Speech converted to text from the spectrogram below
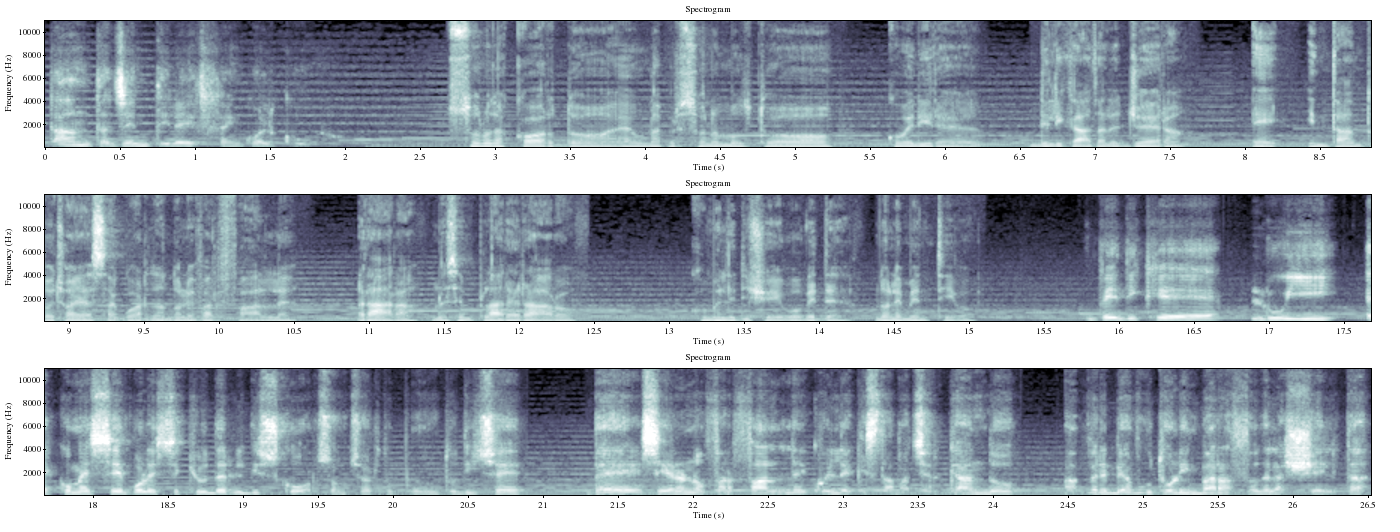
tanta gentilezza in qualcuno. Sono d'accordo, è una persona molto, come dire, delicata, leggera. E intanto Chaya sta guardando le farfalle. Rara, un esemplare raro. Come le dicevo, vede, non le mentivo. Vedi che lui è come se volesse chiudere il discorso a un certo punto. Dice, beh, se erano farfalle quelle che stava cercando, avrebbe avuto l'imbarazzo della scelta.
